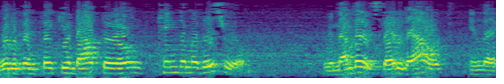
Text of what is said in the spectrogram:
would have been thinking about their own kingdom of Israel. Remember, it started out in the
